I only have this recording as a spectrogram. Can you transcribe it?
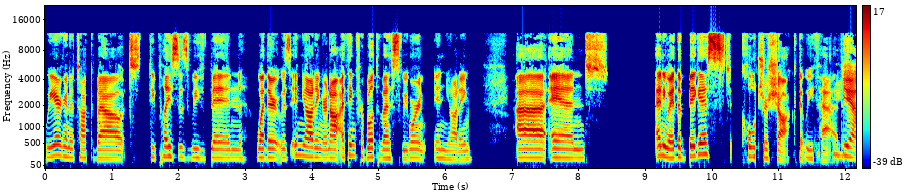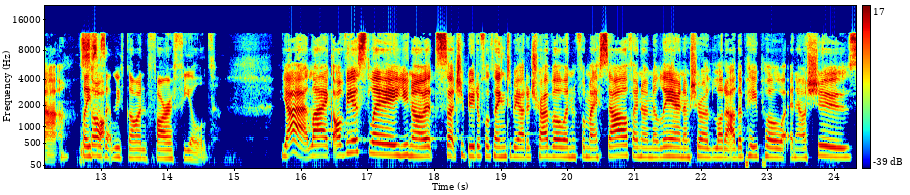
we are going to talk about the places we've been, whether it was in yachting or not. I think for both of us, we weren't in yachting. Uh, and anyway, the biggest culture shock that we've had, yeah. places So- that we've gone far afield. Yeah, like obviously, you know, it's such a beautiful thing to be able to travel. And for myself, I know Malia, and I'm sure a lot of other people in our shoes,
